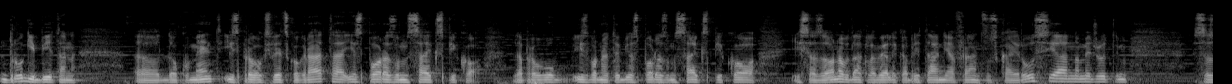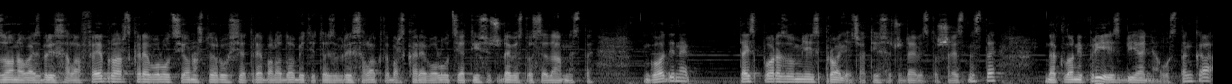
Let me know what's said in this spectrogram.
Drugi bitan e, dokument iz Prvog svjetskog rata je sporazum Sykes-Picot. Zapravo izborno je to bio sporazum Sykes-Picot i Sazonov, dakle Velika Britanija, Francuska i Rusija, no međutim Sazonova je zbrisala februarska revolucija, ono što je Rusija trebala dobiti, to je zbrisala oktobarska revolucija 1917. godine. Taj sporazum je iz proljeća 1916. Dakle, oni prije izbijanja ustanka,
